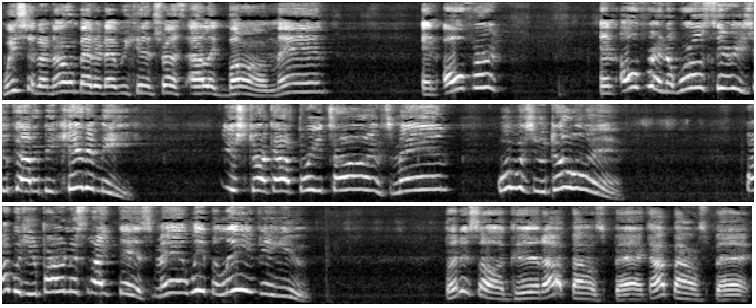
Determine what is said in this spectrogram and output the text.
We should have known better that we couldn't trust Alec Bohm, man. And over? And over in the World Series, you gotta be kidding me. You struck out three times, man. What was you doing? Why would you burn us like this, man? We believed in you. But it's all good. I bounce back. I bounce back.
